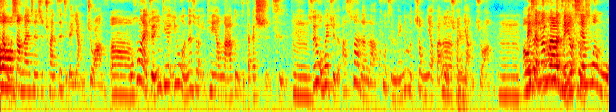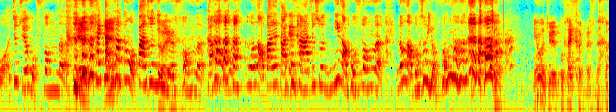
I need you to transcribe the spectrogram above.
上我上半身是穿自己的洋装。嗯，我后来觉得一天，因为我那时候一天要拉肚子大概十次，嗯，所以我会觉得啊，算了啦，裤子没那么重要，反正我穿洋装。嗯，没想到他们没有先问我，就觉得我疯了，还打电话跟我爸说你女儿疯了，然后我 我老爸就打给他，就说你老婆疯了，然后我老婆说有疯吗？因为我觉得不太可能的。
